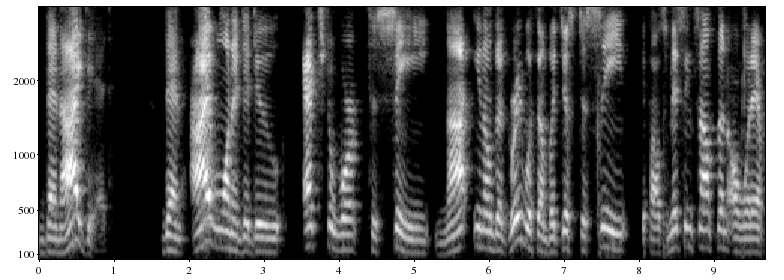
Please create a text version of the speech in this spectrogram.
than I did, then I wanted to do extra work to see, not you know to agree with them, but just to see if I was missing something or whatever.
